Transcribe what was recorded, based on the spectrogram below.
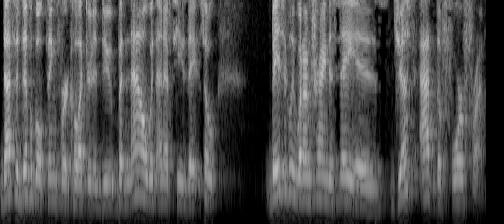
That's a difficult thing for a collector to do. But now with NFTs, they, so basically what I'm trying to say is just at the forefront,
